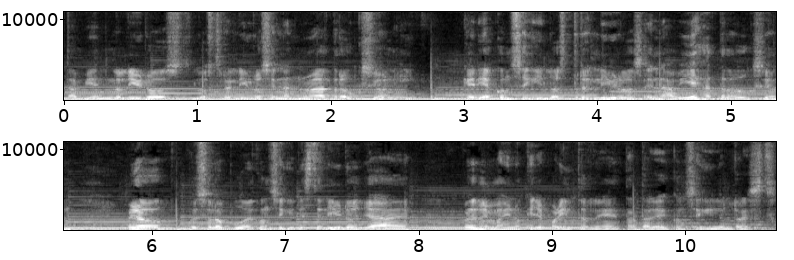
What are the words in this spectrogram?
también los libros, los tres libros en la nueva traducción y quería conseguir los tres libros en la vieja traducción, pero pues solo pude conseguir este libro, ya pues me imagino que ya por internet trataré de conseguir el resto.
